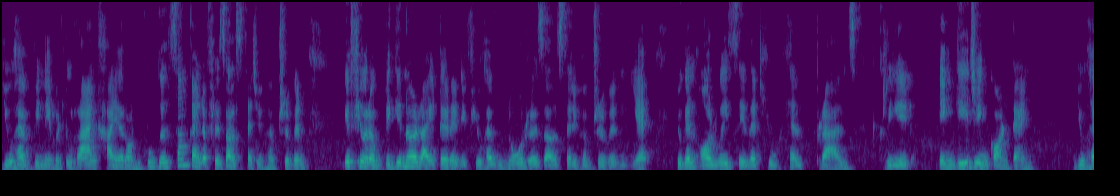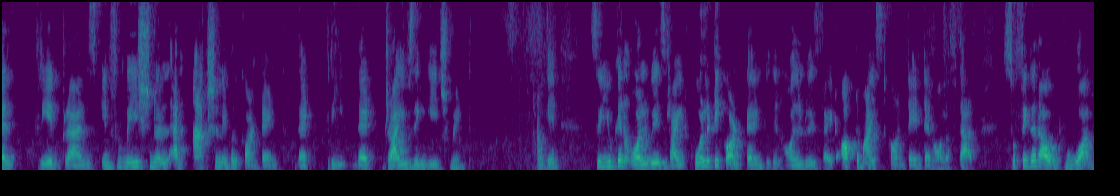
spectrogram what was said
you have been able to rank higher on Google, some kind of results that you have driven. If you're a beginner writer and if you have no results that you have driven yet, you can always say that you help brands create engaging content. You help create brands informational and actionable content that that drives engagement. Okay so you can always write quality content you can always write optimized content and all of that. So figure out one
